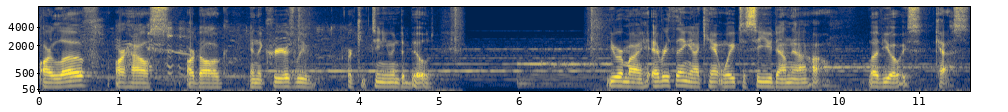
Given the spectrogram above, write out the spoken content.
Our love, our house, our dog, and the careers we are continuing to build. You are my everything, and I can't wait to see you down the aisle. Love you always, Cass.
